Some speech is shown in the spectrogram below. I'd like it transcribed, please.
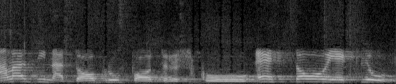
nalazi na dobru podršku. E, to je ključ.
